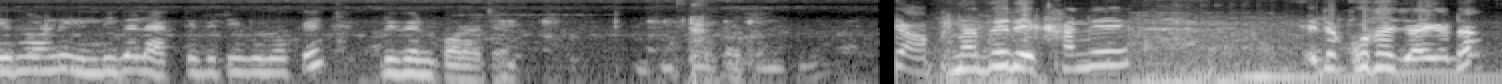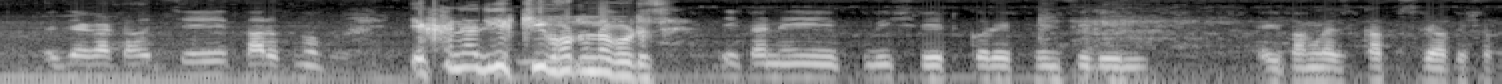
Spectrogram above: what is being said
এই ধরনের ইলিগাল অ্যাক্টিভিটিগুলোকে প্রিভেন্ট করা যায়। আপনাদের এখানে, এটা কোথায় জায়গাটা? এই জায়গাটা হচ্ছে তারকনগর। এখানে আজকে কি ঘটনা ঘটেছে? এখানে পুলিশ রেড করে ফেন্সিডিল এই বাংলাদেশ কাপ সিরাপ এসব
